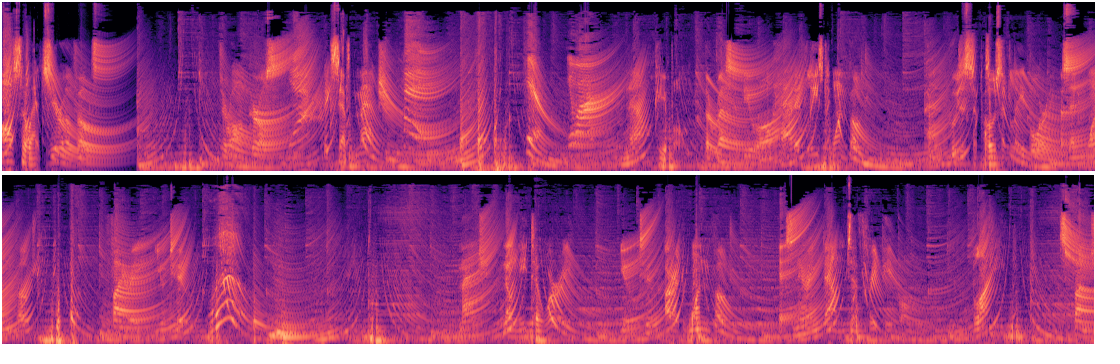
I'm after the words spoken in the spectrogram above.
Also at zero votes. They're all girls, Yeah. except Match. Here, you are. Now, people, the rest of you all had at least one vote. Pat, who is supposedly boring, was at one vote. Firey, you too. Whoa. Match, no need to worry. You two are one vote. It's narrowed down to three people. Blocky, Sponge,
